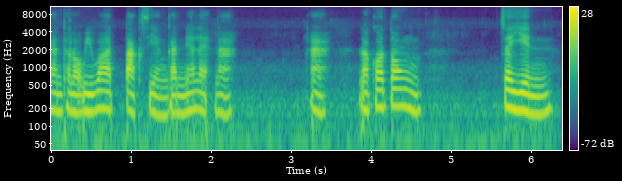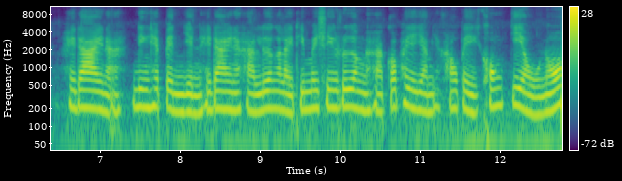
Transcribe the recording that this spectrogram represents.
การทะเลาะวิวาทปากเสียงกันเนี่ยแหละนะ อะแล้วก็ต้องใจเย็นให้ได้นะ นิ่งให้เป็นเย็นให้ได้นะคะ เรื่องอะไรที่ไม่ใช่เรื่องนะคะ ก็พยายามอย่าเข้าไปข้องเกี่ยวเนาะ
